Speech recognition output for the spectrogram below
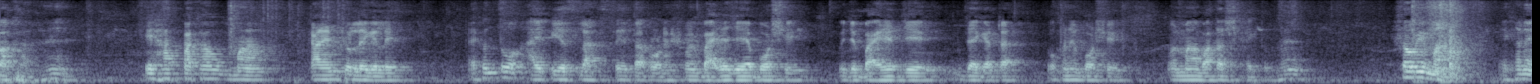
পাখা হ্যাঁ? এই হাত পাখাও মা কারেন্ট চলে গেলে। এখন তো আইপিএস লাগছে, তারপর অনেক সময় বাইরে যেয়ে বসে, ওই যে বাইরের যে জায়গাটা, ওখানে বসে। ওর মা বাতাস খাইতো হ্যাঁ? সবই মা। এখানে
